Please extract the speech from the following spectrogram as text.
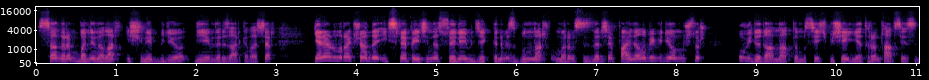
sanırım balinalar işini biliyor diyebiliriz arkadaşlar. Genel olarak şu anda XRP için de söyleyebileceklerimiz bunlar. Umarım sizler için faydalı bir video olmuştur. Bu videoda anlattığımız hiçbir şey yatırım tavsiyesi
